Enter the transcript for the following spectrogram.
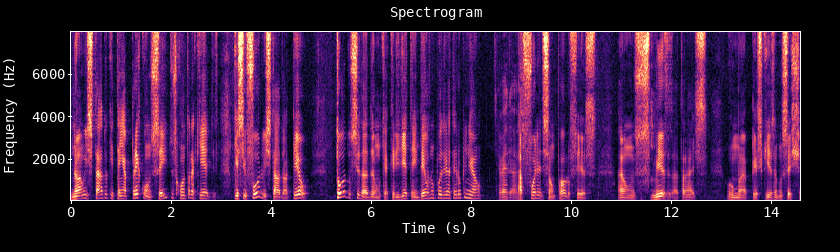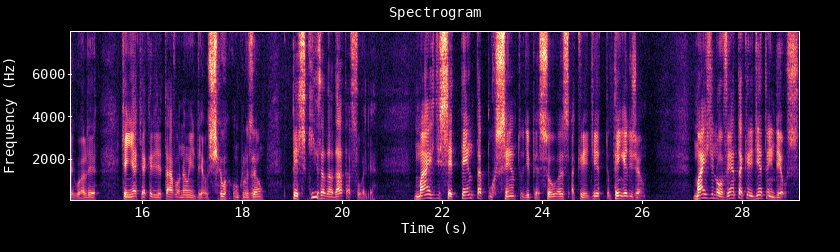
Não é um Estado que tenha preconceitos contra aqueles. Porque se for o Estado ateu, todo cidadão que acredita em Deus não poderia ter opinião. É verdade. A Folha de São Paulo fez, há uns meses atrás, uma pesquisa, não sei se chegou a ler, quem é que acreditava ou não em Deus. Chegou à conclusão pesquisa da Datafolha, mais de 70% de pessoas acreditam, têm religião. Mais de 90% acreditam em Deus.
